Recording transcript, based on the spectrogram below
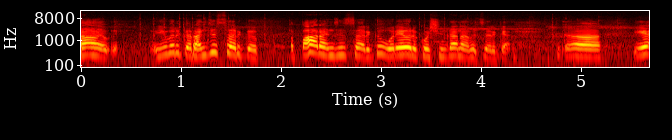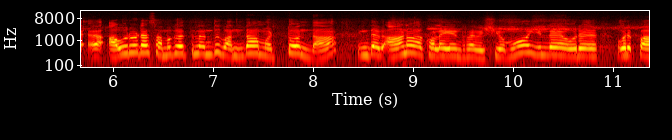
நான் இவருக்கு ரஞ்சித் சாருக்கு பா ரஞ்சித் சாருக்கு ஒரே ஒரு கொஷின் தான் நான் வச்சுருக்கேன். அவரோட சமூகத்திலேருந்து வந்தால் மட்டும்தான் இந்த ஆணவ கொலைன்ற விஷயமோ இல்லை ஒரு ஒரு ப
